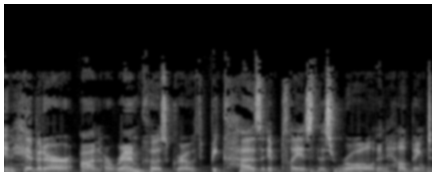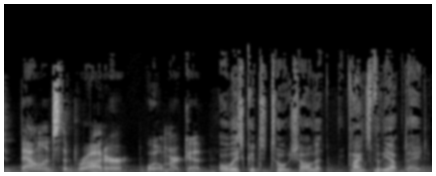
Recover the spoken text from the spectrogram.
inhibitor on Aramco's growth because it plays this role in helping to balance the broader oil market. Always good to talk, Charlotte. Thanks for the update.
